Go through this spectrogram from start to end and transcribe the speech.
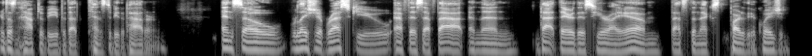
It doesn't have to be, but that tends to be the pattern. And so relationship rescue, F this, F that, and then that there, this, here I am, that's the next part of the equation.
